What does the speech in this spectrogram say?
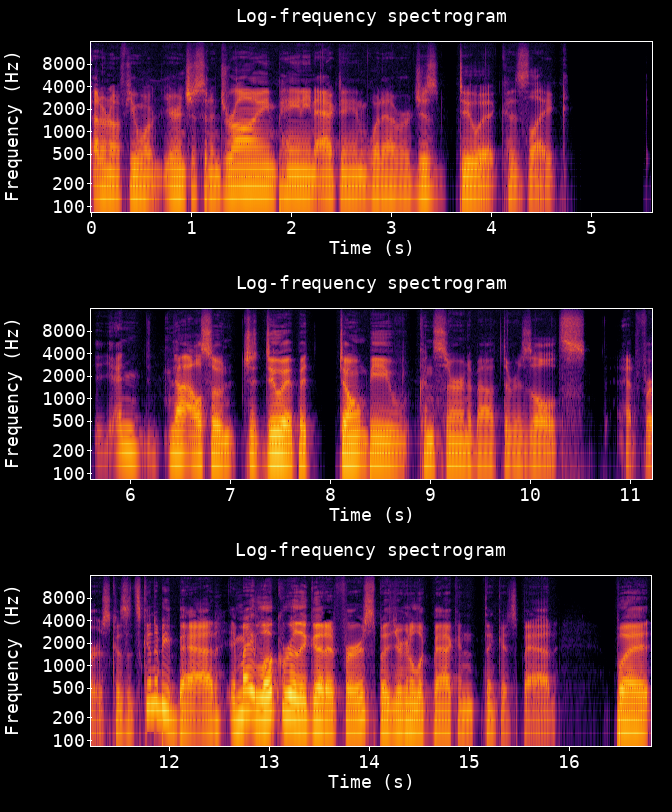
I don't know if you want, you're interested in drawing, painting, acting, whatever. Just do it, cause like, and not also just do it, but don't be concerned about the results at first, cause it's gonna be bad. It might look really good at first, but you're gonna look back and think it's bad. But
